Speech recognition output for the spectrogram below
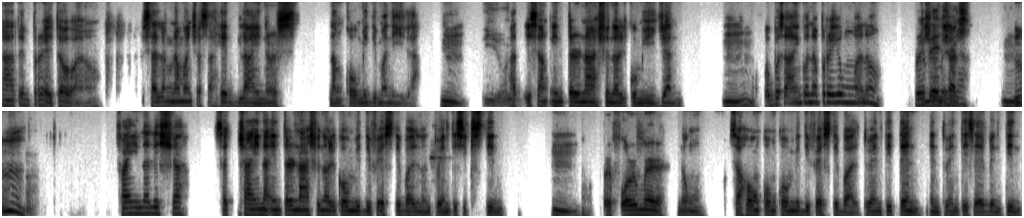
natin, pre, ito, ano, isa lang naman siya sa headliners ng Comedy Manila. Hmm. Yun. At isang international comedian. Hmm. Babasahin ko na pre yung ano, resume niya. Hmm. Mm. Finalist siya sa China International Comedy Festival noong 2016. Hmm. Performer nung sa Hong Kong Comedy Festival 2010 and 2017.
